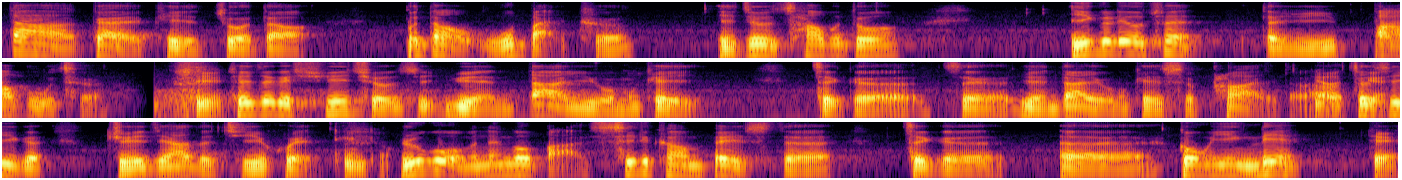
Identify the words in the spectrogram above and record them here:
大概可以做到不到五百颗，也就是差不多一个六寸等于八部车，是，所以这个需求是远大于我们可以这个这远大于我们可以 supply 的，这是一个绝佳的机会。如果我们能够把 silicon base 的这个呃供应链，对，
